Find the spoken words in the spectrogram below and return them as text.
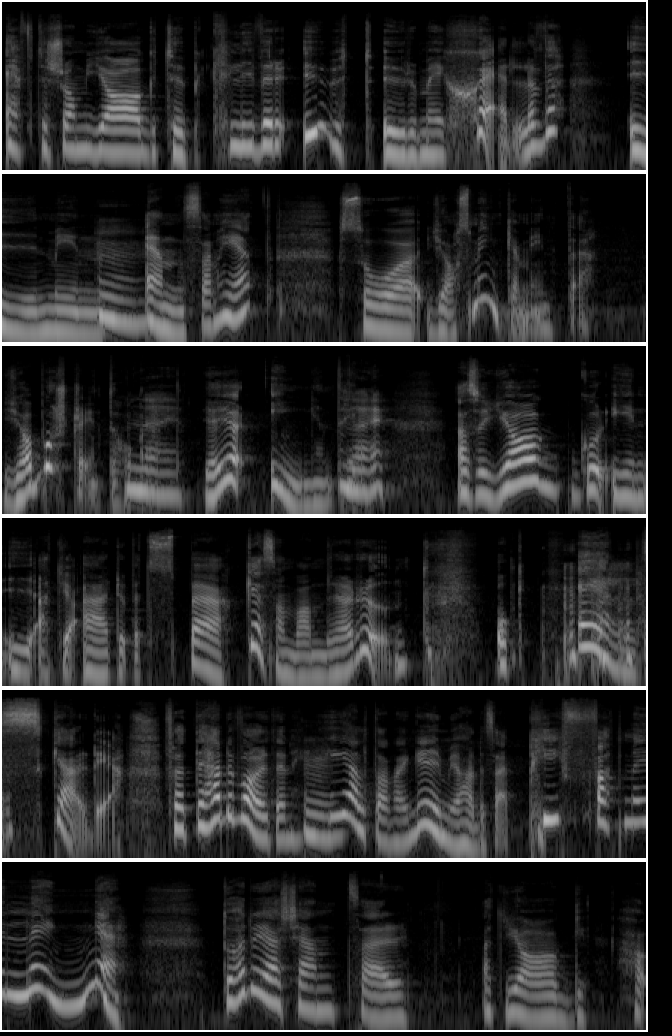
eftersom jag typ kliver ut ur mig själv i min ensamhet så jag sminkar mig inte. Jag borstar inte håret. Nej. Jag gör ingenting. Nej. Alltså jag går in i att jag är typ ett spöke som vandrar runt och älskar det. För att det hade varit en helt annan grej om jag hade så piffat mig länge. Då hade jag känt så här att jag... Har,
